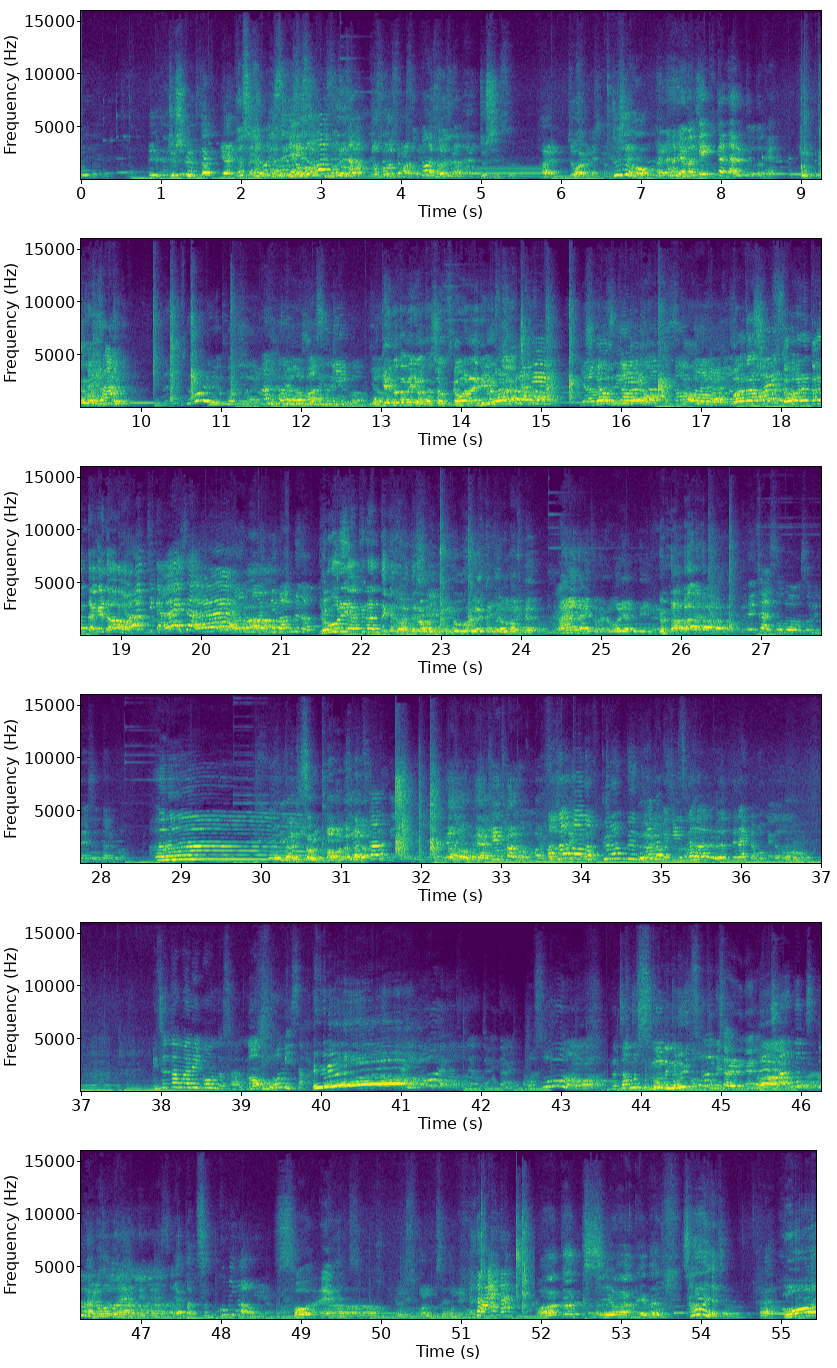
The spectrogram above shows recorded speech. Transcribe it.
え女子いや女子の女子女装してもらってそこはそんな女子ですはい女子ですよ女子なのいやまあ結果なるってことね結果だど保険のために私を使わないでください。やばすぎよ私使われたんだけど。汚れ役なんだけど私。汚れてる汚れてあなたいつも汚れ役でいいの えじゃあそのそれに対するなるわ何その顔だ。からいやいや気使うのまだまだ膨らんでんの。まあ多分気使ってないと思うけど。水溜りボンドさんのトミさん。やってみたいあそうなんだ。ちゃんと突っ込んでくれそう。コミされるね。ちゃんと突っ込んでなるほどね。やっぱツッコミが合うんやよ。そうだねし俺も突っ込んで私はやっぱサーヤちゃん。かなおおさ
